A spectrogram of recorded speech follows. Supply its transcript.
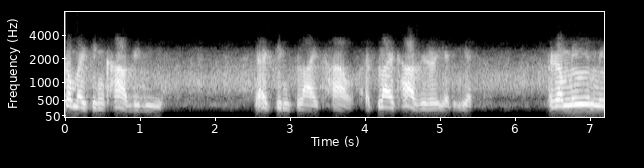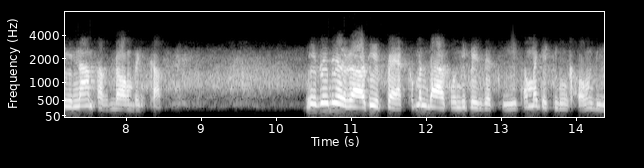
ก็ไม่กินข้าวดี ๆแกกินปลายข้าวไอ้ปลายข้าวละเอียดเอียดแต่ก็มีมีน้ำผักดองเป็นกับ นี่เป็นเรื่องราวที่แปลกขบรรดาคนที่เป็นเศรษฐีเขาไม่จะกินของดี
